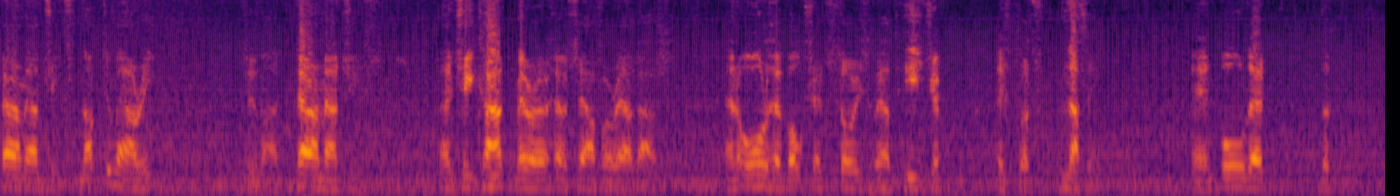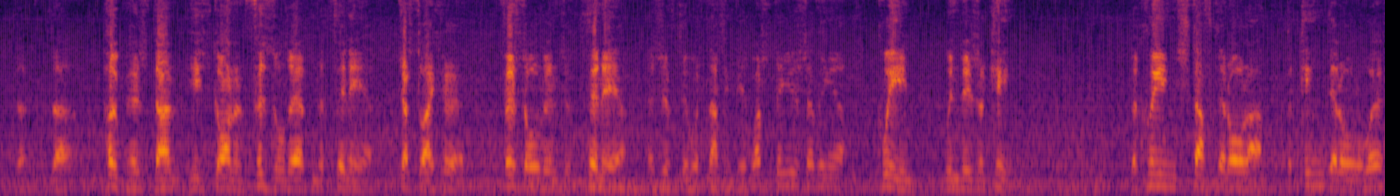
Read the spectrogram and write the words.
paramount chief, not to Maori, to my paramount chief. And she can't mirror herself around us. And all her bullshit stories about Egypt is was nothing. And all that the, the, the Pope has done, he's gone and fizzled out into thin air, just like her. Fizzled into thin air, as if there was nothing there. What's the use having a queen when there's a king? The queen stuffed it all up. The king did all the work,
